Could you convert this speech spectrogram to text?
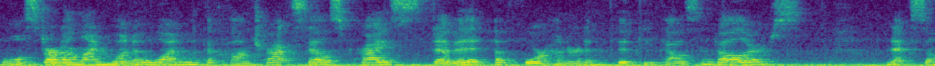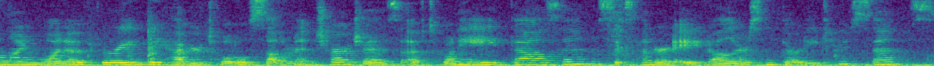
We'll start on line one oh one with a contract sales price debit of four hundred and fifty thousand dollars. Next on line one oh three, we have your total settlement charges of twenty-eight thousand, six hundred eight dollars and thirty-two cents.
